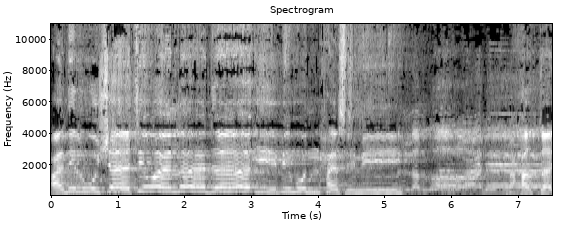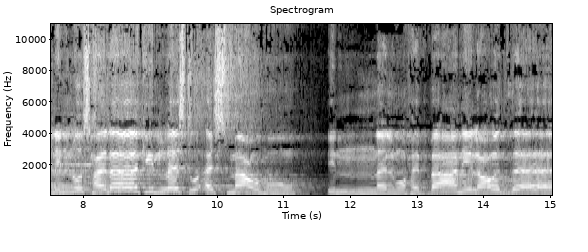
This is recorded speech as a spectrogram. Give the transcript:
عن الوشاة والأداء عليه محطني النصح لكن لست أسمعه. إن المحب عن العذال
